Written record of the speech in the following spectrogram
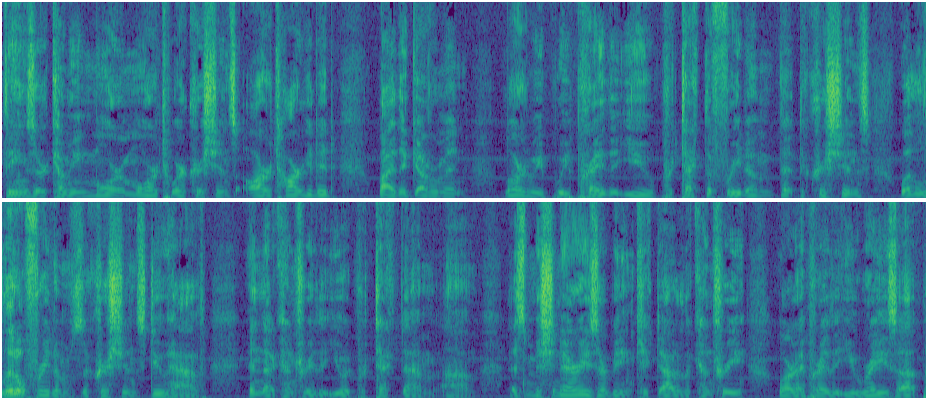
things are coming more and more to where Christians are targeted by the government. Lord, we, we pray that you protect the freedom that the Christians, what little freedoms the Christians do have in that country, that you would protect them. Um, as missionaries are being kicked out of the country, Lord, I pray that you raise up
